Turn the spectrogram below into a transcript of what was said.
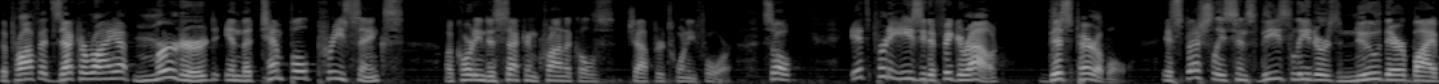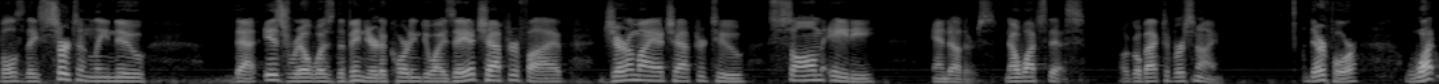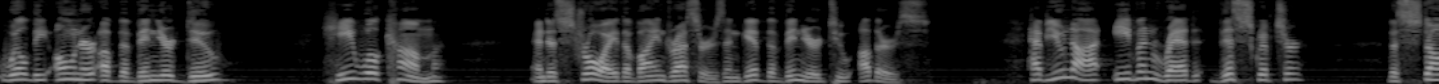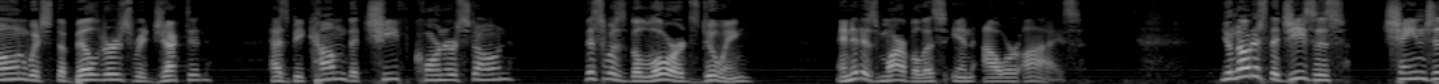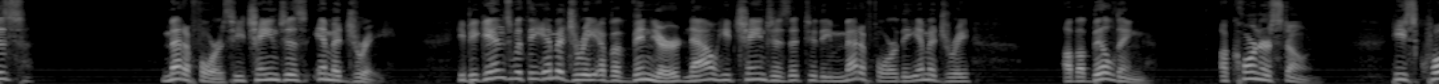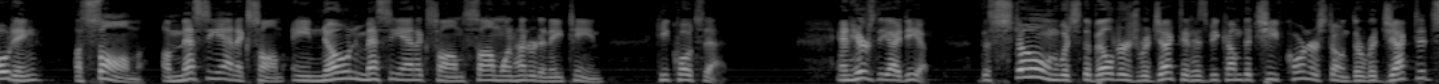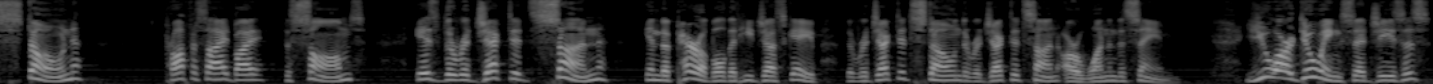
The prophet Zechariah murdered in the temple precincts according to 2nd Chronicles chapter 24. So, it's pretty easy to figure out this parable, especially since these leaders knew their Bibles. They certainly knew that Israel was the vineyard according to Isaiah chapter 5, Jeremiah chapter 2, Psalm 80, and others. Now watch this. I'll go back to verse 9. Therefore, what will the owner of the vineyard do? He will come and destroy the vine dressers and give the vineyard to others. Have you not even read this scripture? The stone which the builders rejected has become the chief cornerstone. This was the Lord's doing, and it is marvelous in our eyes. You'll notice that Jesus changes metaphors, he changes imagery. He begins with the imagery of a vineyard. Now he changes it to the metaphor, the imagery of a building, a cornerstone. He's quoting a psalm, a messianic psalm, a known messianic psalm, Psalm 118. He quotes that. And here's the idea. The stone which the builders rejected has become the chief cornerstone. The rejected stone, prophesied by the Psalms, is the rejected son in the parable that he just gave. The rejected stone, the rejected son are one and the same. You are doing, said Jesus,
